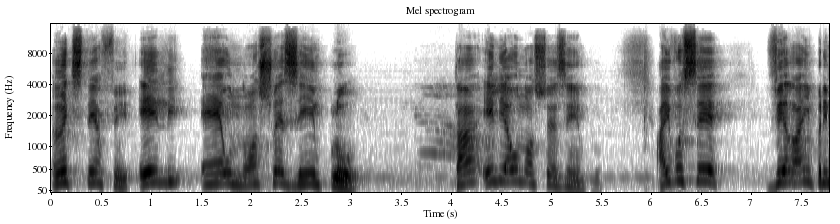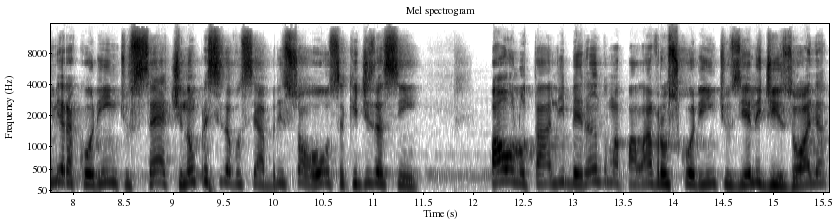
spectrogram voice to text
antes tenha feito. Ele é o nosso exemplo. Tá? Ele é o nosso exemplo. Aí você vê lá em 1 Coríntios 7, não precisa você abrir, só ouça, que diz assim: Paulo está liberando uma palavra aos coríntios e ele diz: Olha,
